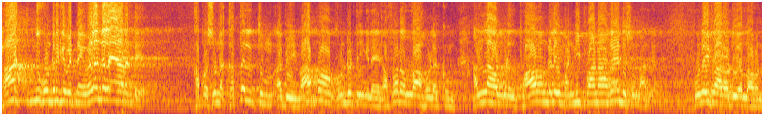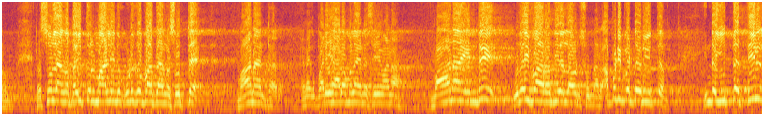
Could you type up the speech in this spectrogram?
பார்த்து கொண்டிருக்க வெட்டினாங்க விளங்கல யாருண்டு அப்ப சொன்ன கத்தல்த்தும் அபி வாப்பாவை கொண்டுட்டீங்களே கஃபர் அல்லாஹுலக்கும் அல்லாஹ் உங்களது பாவங்களை மன்னிப்பானாக என்று சொன்னார்கள். உதைபா ரதி அல்லாஹனும் ரசூல் அங்க பைத்துல் மாலின்னு கொடுக்க பார்த்தாங்க சொத்தை. வானான்ட்டார். எனக்கு பரிகாரமெல்லாம் என்ன செய்வானா வானா என்று உதைபா ரதி அல்லாஹன் சொன்னார். அப்படிப்பட்ட ஒரு யுத்தம். இந்த யுத்தத்தில்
